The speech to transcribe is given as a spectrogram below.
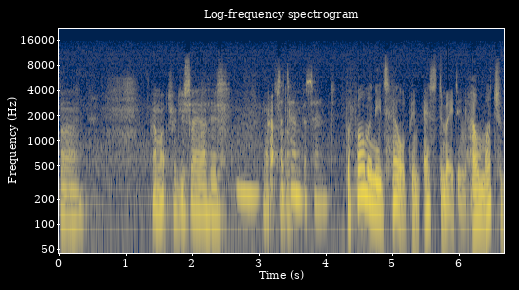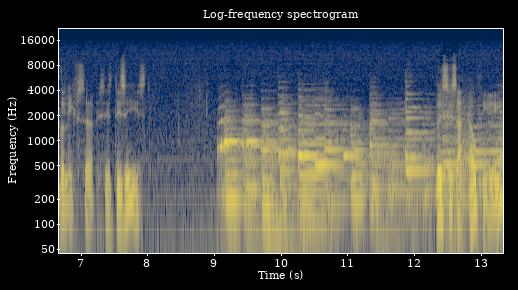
But, uh, how much would you say that is? Mm, perhaps a 10%. The farmer needs help in estimating how much of the leaf surface is diseased. This is a healthy leaf.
